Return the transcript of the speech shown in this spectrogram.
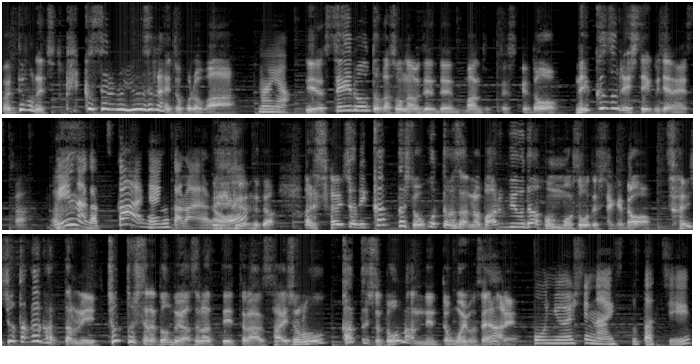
まあでもねちょっとピクセルの許せないところはなんや。いや性能とかそんなの全然満足ですけど値崩れしていくじゃないですかみんなが使えへんからやろ。あれ最初に買った人怒ってますあのバルビューダフォンもそうでしたけど最初高かったのにちょっとしたらどんどん安くなっていったら最初の買った人どうなんねんって思いません？あれ。購入しない人たち、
